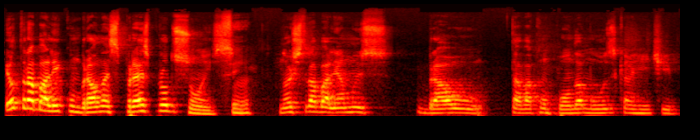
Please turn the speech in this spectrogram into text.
Eu trabalhei com o Brau nas pré-produções. Sim. Nós trabalhamos, Brau estava compondo a música, a gente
